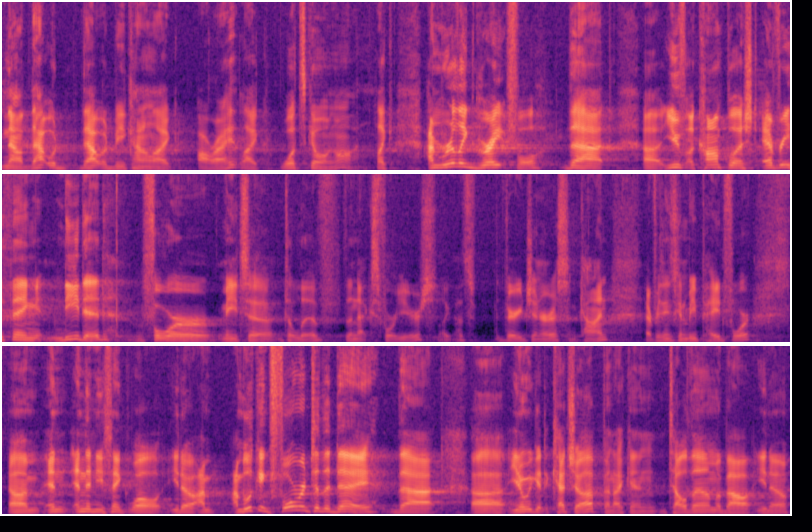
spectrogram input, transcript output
now that would that would be kind of like all right like what's going on? Like i'm really grateful that uh, you've accomplished everything needed for me to, to live the next four years. Like that's very generous and kind. Everything's going to be paid for. Um, and, and then you think well you know i'm, I'm looking forward to the day that uh, you know we get to catch up and i can tell them about you know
